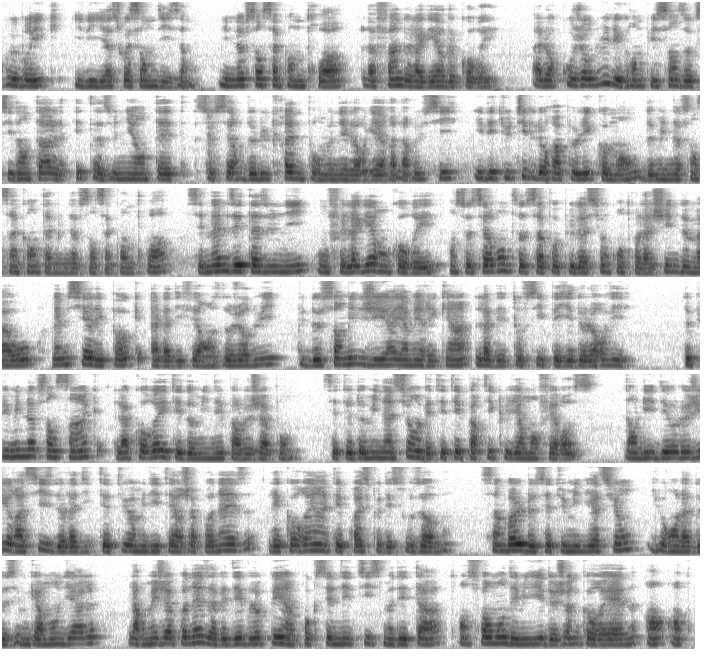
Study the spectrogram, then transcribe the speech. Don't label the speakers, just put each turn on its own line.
Rubrique Il y a 70 ans. 1953, la fin de la guerre de Corée. Alors qu'aujourd'hui les grandes puissances occidentales, États-Unis en tête, se servent de l'Ukraine pour mener leur guerre à la Russie, il est utile de rappeler comment, de 1950 à 1953, ces mêmes États-Unis ont fait la guerre en Corée en se servant de sa population contre la Chine de Mao, même si à l'époque, à la différence d'aujourd'hui, plus de 100 000 GI américains l'avaient aussi payé de leur vie. Depuis 1905, la Corée était dominée par le Japon. Cette domination avait été particulièrement féroce. Dans l'idéologie raciste de la dictature militaire japonaise, les Coréens étaient presque des sous-hommes. Symbole de cette humiliation, durant la Deuxième Guerre mondiale, l'armée japonaise avait développé un proxénétisme d'État, transformant des milliers de jeunes Coréennes en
